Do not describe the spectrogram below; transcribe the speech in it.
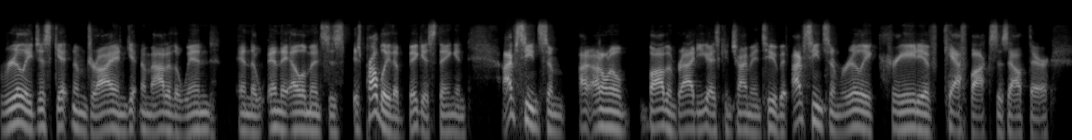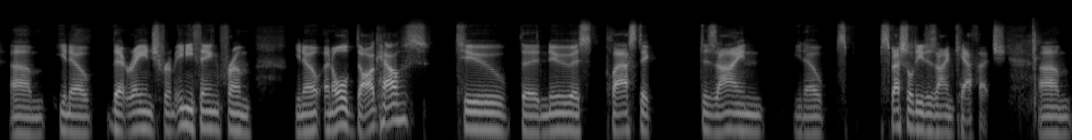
really just getting them dry and getting them out of the wind and the and the elements is is probably the biggest thing. And I've seen some. I, I don't know, Bob and Brad, you guys can chime in too, but I've seen some really creative calf boxes out there. Um, you know, that range from anything from, you know, an old doghouse to the newest plastic design, you know, specialty design calf hutch. Um,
